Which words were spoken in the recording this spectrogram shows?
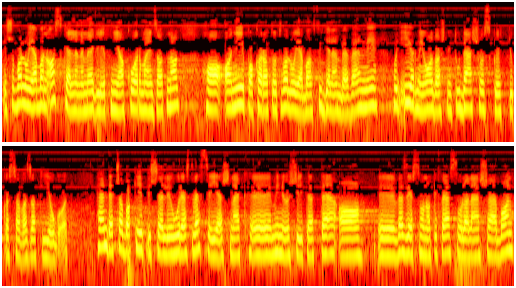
és valójában azt kellene meglépnie a kormányzatnak, ha a népakaratot valójában figyelembe venné, hogy írni, olvasni tudáshoz kötjük a szavazati jogot. Hende Csaba képviselő úr ezt veszélyesnek minősítette a vezérszónoki felszólalásában.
